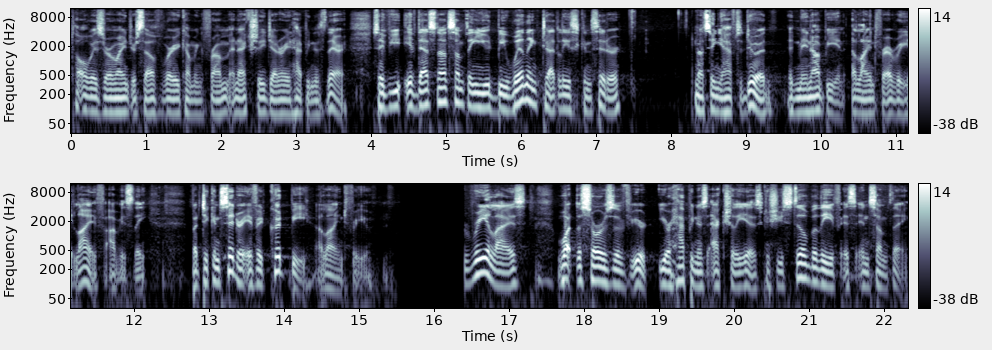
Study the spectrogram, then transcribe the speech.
to always remind yourself where you're coming from and actually generate happiness there. So if you if that's not something you'd be willing to at least consider, I'm not saying you have to do it. It may not be aligned for every life, obviously, but to consider if it could be aligned for you. Realize what the source of your, your happiness actually is, because you still believe it's in something.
